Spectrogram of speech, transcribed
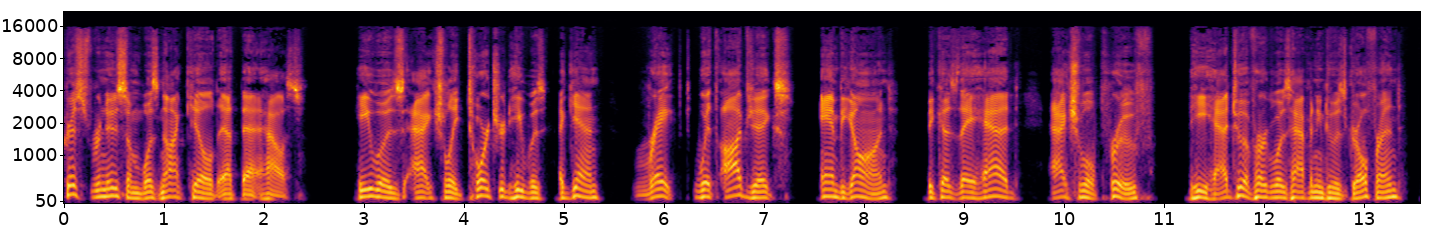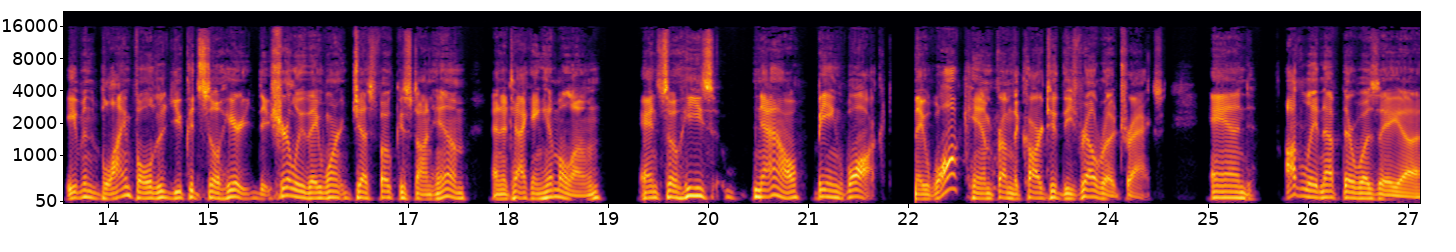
Christopher Newsom was not killed at that house. He was actually tortured. He was, again, raped with objects and beyond because they had actual proof. He had to have heard what was happening to his girlfriend. Even blindfolded, you could still hear. That surely they weren't just focused on him and attacking him alone. And so he's now being walked. They walk him from the car to these railroad tracks. And oddly enough, there was a uh,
